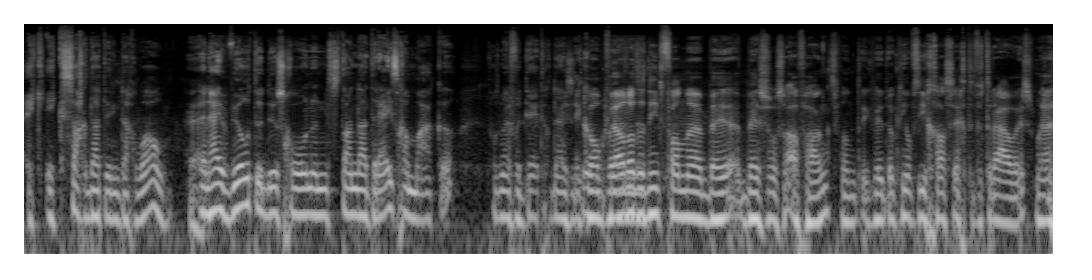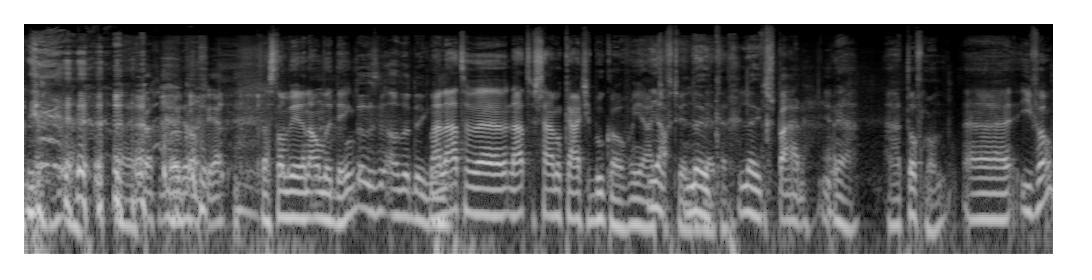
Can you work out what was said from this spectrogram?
Ik, ik zag dat en ik dacht, wauw. En hij wilde dus gewoon een standaard reis gaan maken. Volgens mij voor 30.000 Ik euro. hoop wel dat het niet van eh, Be- Bezos afhangt. Want ik weet ook niet of die gas echt te vertrouwen is. Maar Nee, of, ja. dat is dan weer een ander ding. dat is een ander ding. Maar laten we, laten we samen een kaartje boeken over een jaartje Ja, of 20, leuk, 30. leuk. Sparen. Ja. Ja. Ja, tof man. Eh, Ivo?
